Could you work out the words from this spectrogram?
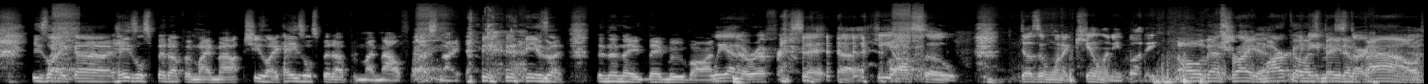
He's like, uh, Hazel spit up in my mouth. She's like, Hazel spit up in my mouth last night. he's like, and then they, they move on. We got to reference that uh, he also doesn't want to kill anybody. Oh, that's right. Yeah, Marco has made a vow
